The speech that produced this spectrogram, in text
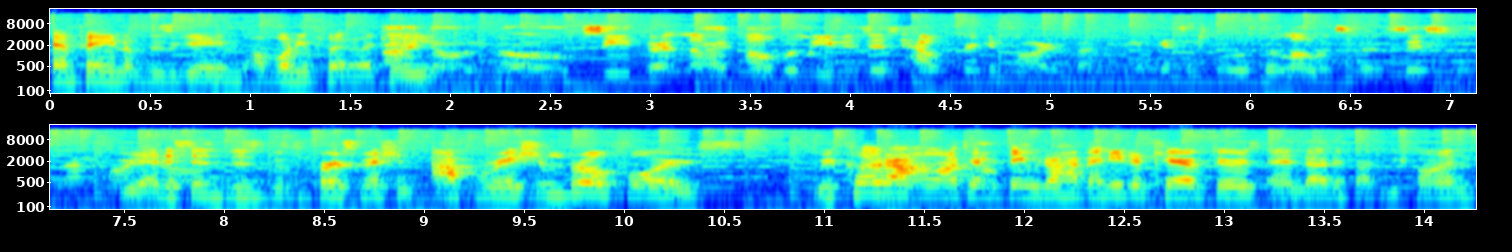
campaign of this game? I've only played I don't know. See, threat level, I'll believe it's just how freaking hard it's about to be. I'm guessing blue is the lowest because this is not hard. Yeah, this is this was the first mission, Operation Broforce. We cleared out, unlocked everything. We don't have any of the characters, and uh, this about to be fun.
